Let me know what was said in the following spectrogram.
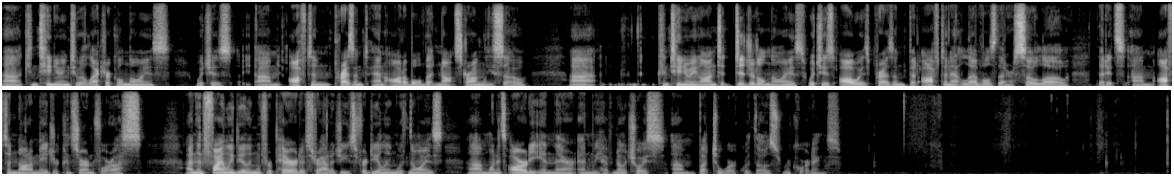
uh, continuing to electrical noise, which is um, often present and audible, but not strongly so, uh, continuing on to digital noise, which is always present, but often at levels that are so low that it's um, often not a major concern for us. And then finally dealing with reparative strategies for dealing with noise um, when it's already in there and we have no choice um, but to work with those recordings.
